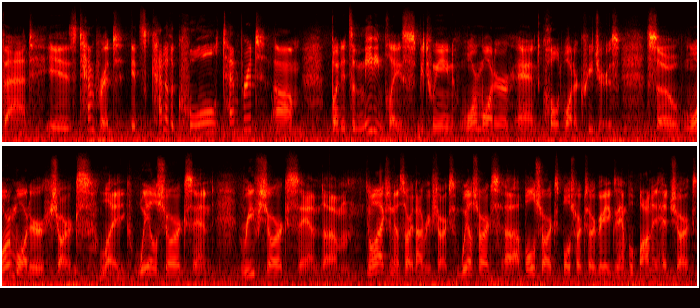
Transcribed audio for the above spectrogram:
that is temperate. It's kind of a cool temperate, um, but it's a meeting place between warm water and cold water creatures. So, warm water sharks, like whale sharks and reef sharks, and um, well, actually, no, sorry, not reef sharks. Whale sharks, uh, bull sharks. Bull sharks are a great example. Bonnethead sharks.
